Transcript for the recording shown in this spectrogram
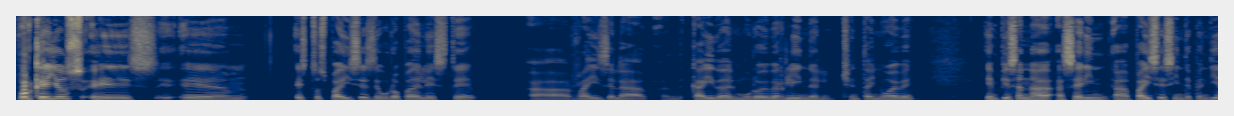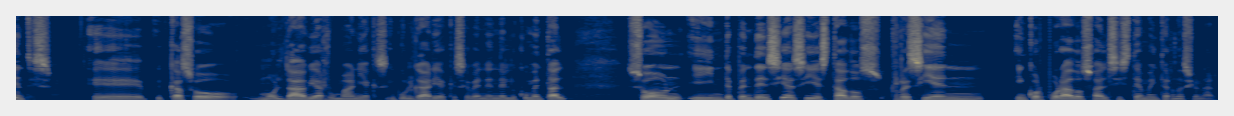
Porque ellos, eh, estos países de Europa del Este, a raíz de la caída del muro de Berlín del 89, empiezan a, ser países independientes eh, el caso Moldavia, Rumania y Bulgaria que se ven en el documental, son independencias y estados recién incorporados al sistema internacional.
